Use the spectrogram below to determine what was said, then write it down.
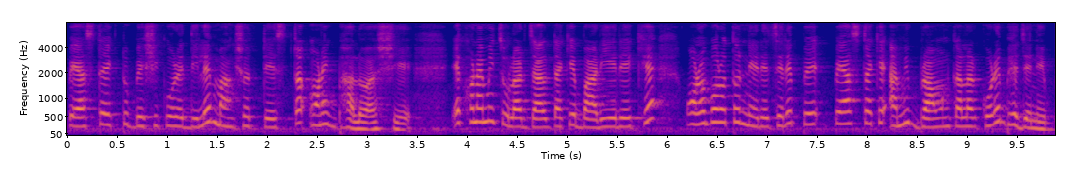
পেঁয়াজটা একটু বেশি করে দিলে মাংসর টেস্টটা অনেক ভালো আসে। এখন আমি চুলার জালটাকে বাড়িয়ে রেখে অনবরত নেড়ে চেড়ে পেঁয়াজটাকে আমি ব্রাউন কালার করে ভেজে নেব।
